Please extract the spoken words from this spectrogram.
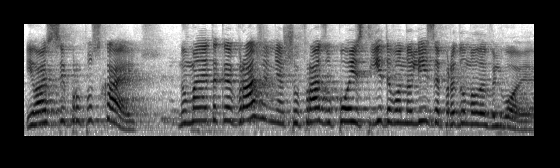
І вас всі пропускають. Ну, в мене таке враження, що фразу поїзд їде, воно лізе придумали в Львові.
